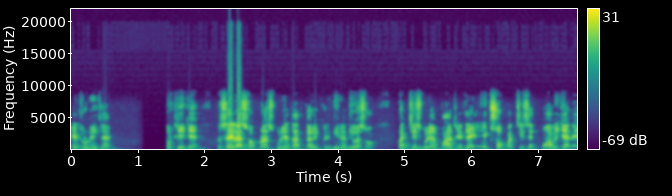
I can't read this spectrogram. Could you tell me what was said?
એટલું નહીં થાય. તો ઠીક છે. તો સરેરાશ વપરાશ ગુણ્યા તાત્કાલિક ખરીદીના દિવસો પચીસ ગુણ્યા પાંચ એટલે એકસો પચીસ એકમાં આવી જાય ને,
